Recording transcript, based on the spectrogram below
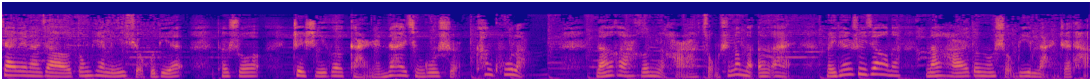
下一位呢叫冬天里雪蝴蝶。他说：“这是一个感人的爱情故事，看哭了。男孩和女孩啊总是那么恩爱，每天睡觉呢，男孩都用手臂揽着她，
